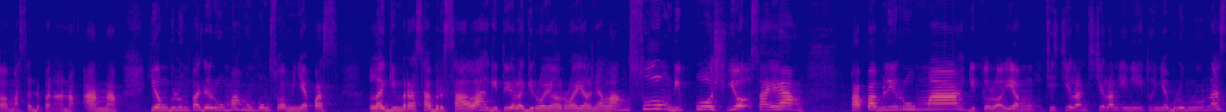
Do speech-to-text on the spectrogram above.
uh, masa depan anak-anak yang belum pada rumah mumpung suaminya pas lagi merasa bersalah gitu ya lagi royal royalnya langsung di push yuk sayang papa beli rumah gitu loh. Yang cicilan-cicilan ini itunya belum lunas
